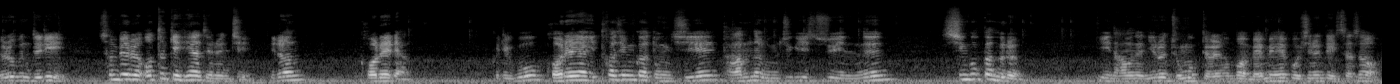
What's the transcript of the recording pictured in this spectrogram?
여러분들이 선별을 어떻게 해야 되는지 이런 거래량 그리고 거래량이 터짐과 동시에 다음날 움직일 수 있는 신고가 흐름이 나오는 이런 종목들 한번 매매해 보시는 데 있어서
